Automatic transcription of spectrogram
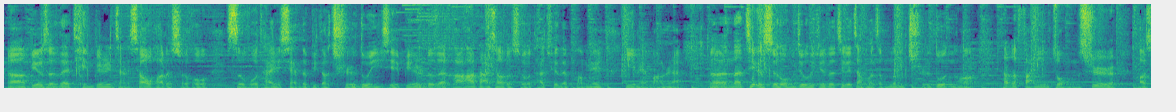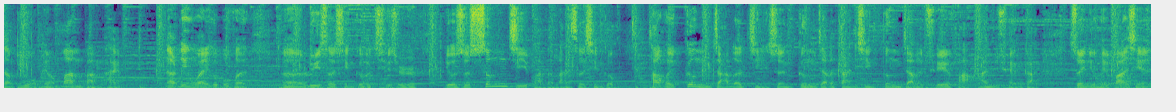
哈啊，比如说在听别人讲笑话的时候，似乎他也显得比较迟钝一些。别人都在哈哈大笑的时候，他却在旁边一脸茫然。那那这个时候我们就会觉得这个家伙怎么那么迟钝哈？他的反应总是好像比我们要慢半拍。那另外一个部分，呃，绿色性格其实又是升级版的蓝色性格，他会更加的谨慎，更加的担心，更加的缺乏安全感。所以你会发现，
